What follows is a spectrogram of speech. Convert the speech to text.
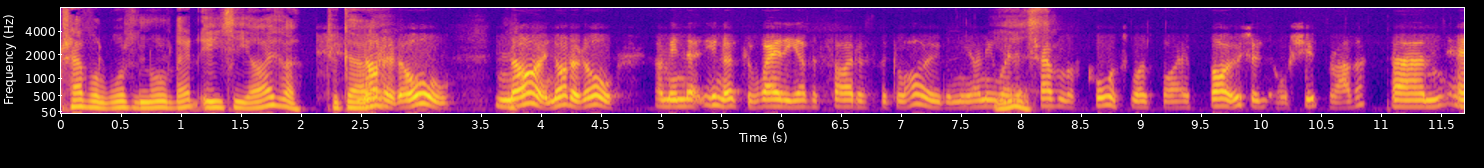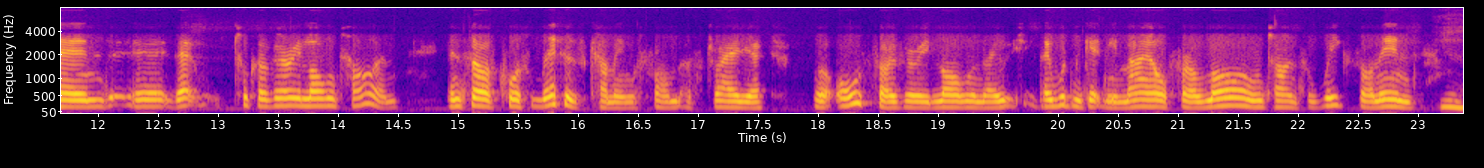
travel wasn't all that easy either to go. Not at all. No, not at all. I mean, that, you know, it's way the other side of the globe, and the only way yes. to travel, of course, was by boat or ship, rather. Um, and uh, that took a very long time. And so, of course, letters coming from Australia were also very long, and they they wouldn't get any mail for a long time, for weeks on end. Yeah.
